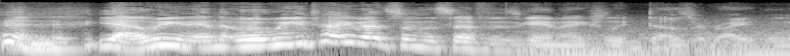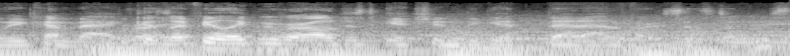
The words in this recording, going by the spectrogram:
yeah, we can, and we can talk about some of the stuff this game actually does right when we come back because I feel like we were all just itching to get that out of our systems.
